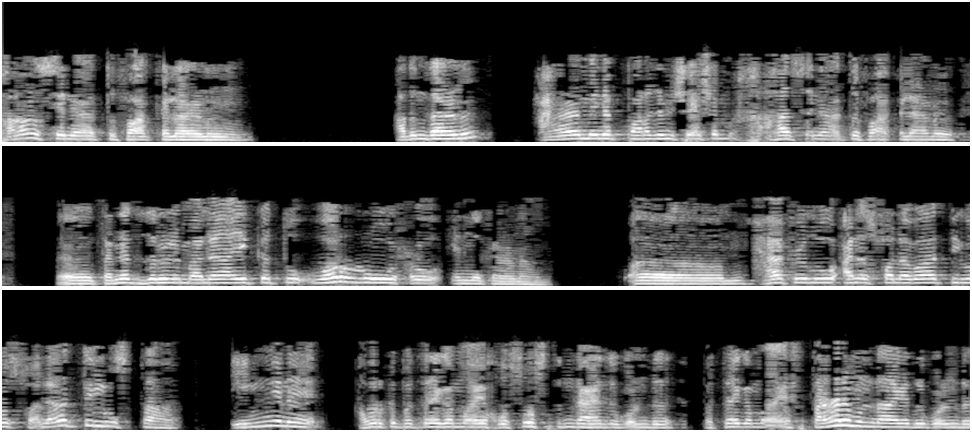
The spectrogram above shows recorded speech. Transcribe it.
ഹാസിനാത്തുഫാക്കലാണ് അതെന്താണ്? ആമിനെ പറഞ്ഞതിനു ശേഷം ഹാസിനാത്തുഫാക്കലാണ് തനദ്ദുൽ മലായിക്കത്തു വർറൂഹു എന്ന് കാണാം. ഹാഫിളു അല സ്വലവാത്തി ഇങ്ങനെ അവർക്ക് പ്രത്യേകമായ ഹൊസോസ് ഉണ്ടായതുകൊണ്ട് പ്രത്യേകമായ സ്ഥാനമുണ്ടായതുകൊണ്ട്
